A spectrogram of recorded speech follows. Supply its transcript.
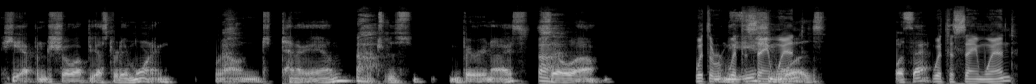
he happened to show up yesterday morning around 10 a.m., which was very nice. So uh with the with the, same wind. Was, what's that? With the same wind?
